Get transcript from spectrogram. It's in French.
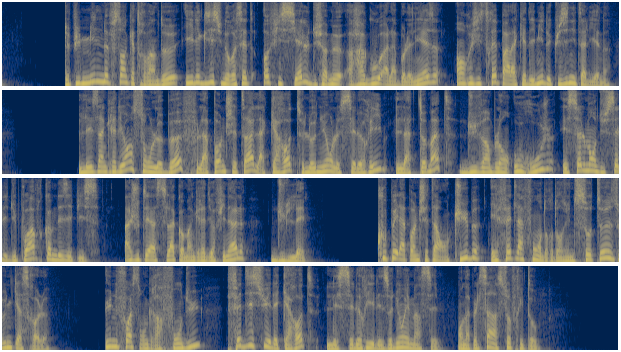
Depuis 1982, il existe une recette officielle du fameux ragoût à la bolognaise, enregistrée par l'Académie de cuisine italienne. Les ingrédients sont le bœuf, la pancetta, la carotte, l'oignon, le céleri, la tomate, du vin blanc ou rouge et seulement du sel et du poivre comme des épices. Ajoutez à cela comme ingrédient final du lait. Coupez la pancetta en cubes et faites-la fondre dans une sauteuse ou une casserole. Une fois son gras fondu, faites essuyer les carottes, les céleris et les oignons émincés. On appelle ça un sofrito.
